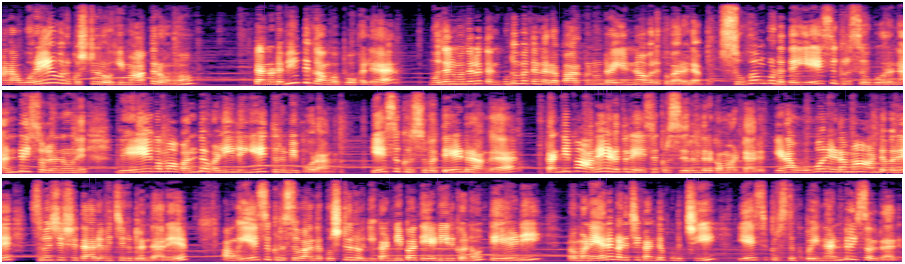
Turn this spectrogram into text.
ஆனா ஒரே ஒரு குஷ்டரோகி மாத்திரம் தன்னோட வீட்டுக்கு அவங்க போகல. முதல் முதல்ல தன் குடும்பத்தினரை பார்க்கணுன்ற எண்ணம் அவருக்கு வரல. சுகம் கொடுத்த இயேசு கிறிஸ்துவுக்கு ஒரு நன்றி சொல்லணும்னு வேகமா வந்த வழியிலேயே திரும்பி போறாங்க. இயேசு கிறிஸ்துவ தேடுறாங்க. கண்டிப்பா அதே இடத்துல இயேசு கிறிஸ்து இருந்திருக்க மாட்டாரு. ஏன்னா ஒவ்வொரு இடமா ஆண்டவர் சுவிசேஷத்தை அறிவிச்சுக்கிட்டு இருந்தாரு. அவங்க இயேசு கிறிஸ்துவ அந்த குஷ்டரோகி கண்டிப்பா தேடி இருக்கணும். தேடி ரொம்ப நேரம் கழிச்சு கண்டுபிடிச்சி இயேசு கிறிஸ்துக்கு போய் நன்றி சொல்றாரு.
